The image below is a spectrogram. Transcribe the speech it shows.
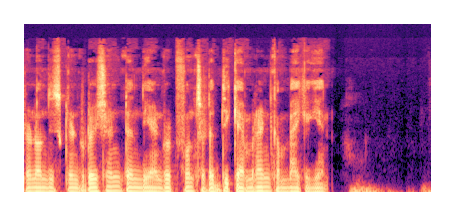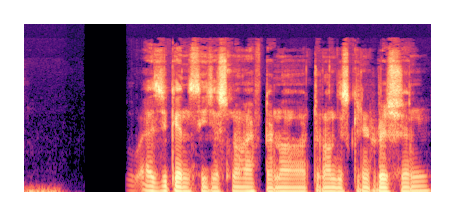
turn on the screen rotation turn the android phone set up the camera and come back again. As you can see just now i've turned on, turn on the screen rotation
